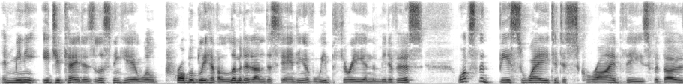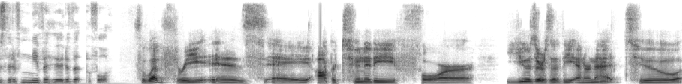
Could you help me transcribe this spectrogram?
and many educators listening here will probably have a limited understanding of web3 and the metaverse. What's the best way to describe these for those that have never heard of it before so Web3 is a opportunity for users of the internet to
